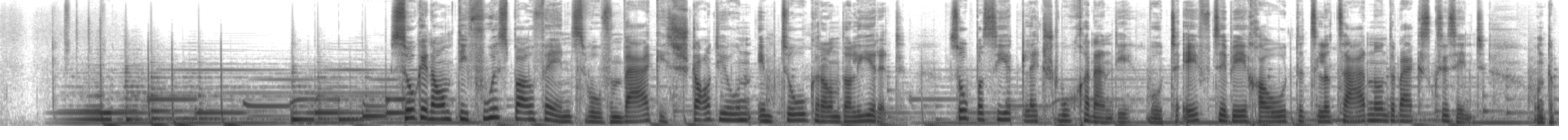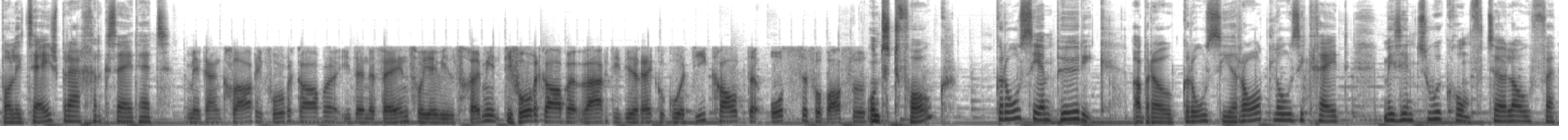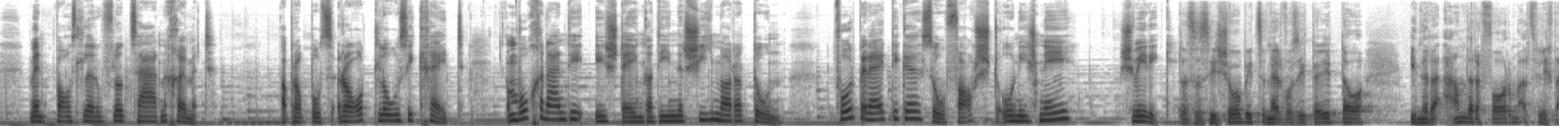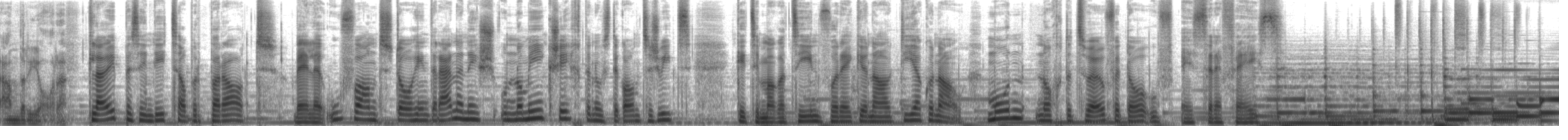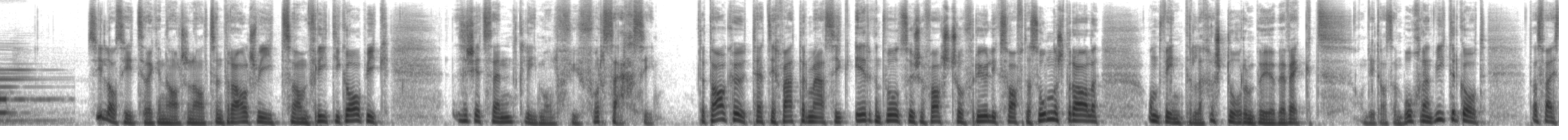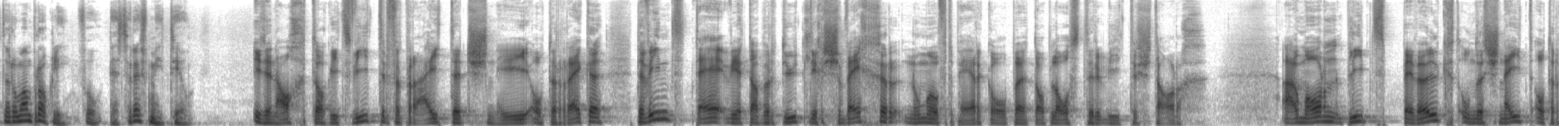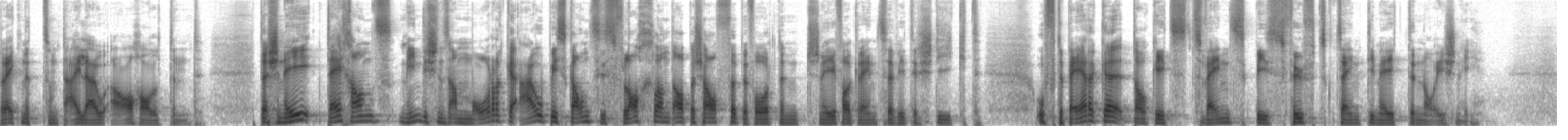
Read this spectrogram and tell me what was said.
Sogenannte Fußballfans, die auf dem Weg ins Stadion im Zug randalieren. So passiert letztes Wochenende, wo die FCB-Chaoten zu Luzern unterwegs waren und der Polizeisprecher gesagt hat, wir geben klare Vorgaben in den Fans, die jeweils kommen. Die Vorgaben werden in der Regel gut eingehalten, aussen von Basel. Und die Folge? Grosse Empörung, aber auch grosse Ratlosigkeit, wie es in Zukunft laufen soll, wenn die Basler auf Luzern kommen. Apropos Ratlosigkeit. Am Wochenende ist der Engadiner Skimarathon. Die Vorbereitungen so fast ohne Schnee schwierig. Also es ist schon ein bisschen Nervosität da in einer anderen Form als vielleicht andere Jahre. Die Leute sind jetzt aber parat. Welcher Aufwand hier hinter ist und noch mehr Geschichten aus der ganzen Schweiz gibt es im Magazin von Regional Diagonal. Morgen nach der 12 hier auf SRF 1. Sie hören jetzt Regionaljournal Zentralschweiz am Freitagabend. Es ist jetzt dann gleich mal 5 vor 6 Uhr. Der Tag heute hat sich wettermässig irgendwo zwischen fast schon frühlingshaften Sonnenstrahlen und winterlichen Sturmböen bewegt. Und wie das am Wochenende weitergeht, das weiss der Roman Brogli von SRF Meteo. In der Nacht gibt es weiter verbreitet Schnee oder Regen. Der Wind der wird aber deutlich schwächer, nur auf den Bergen oben, da bläst er weiter stark. Auch morgen bleibt es bewölkt und es schneit oder regnet zum Teil auch anhaltend. Der Schnee kann es mindestens am Morgen auch bis ganz ins Flachland abschaffen, bevor dann die Schneefallgrenze wieder steigt. Auf den Bergen gibt es 20 bis 50 cm Neuschnee.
